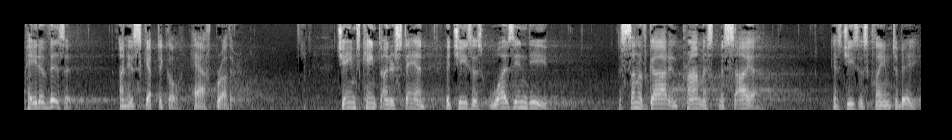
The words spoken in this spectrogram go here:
paid a visit on his skeptical half brother. James came to understand that Jesus was indeed the Son of God and promised Messiah, as Jesus claimed to be.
